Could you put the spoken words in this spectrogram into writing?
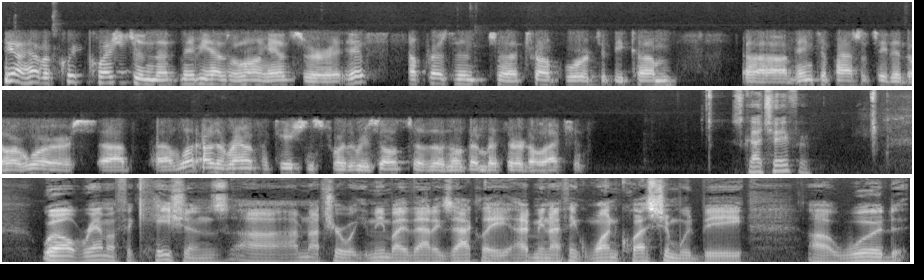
Yeah, I have a quick question that maybe has a long answer. If a President uh, Trump were to become uh, incapacitated or worse, uh, uh, what are the ramifications for the results of the November 3rd election? Scott Shafer. Well, ramifications, uh, I'm not sure what you mean by that exactly. I mean, I think one question would be uh, would,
